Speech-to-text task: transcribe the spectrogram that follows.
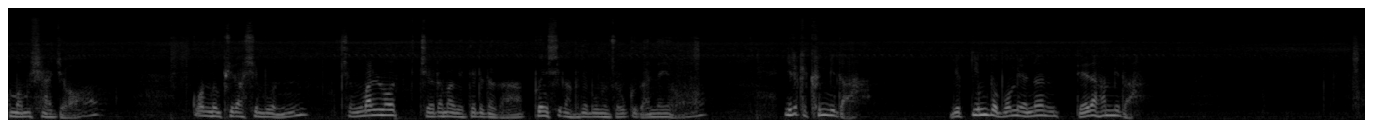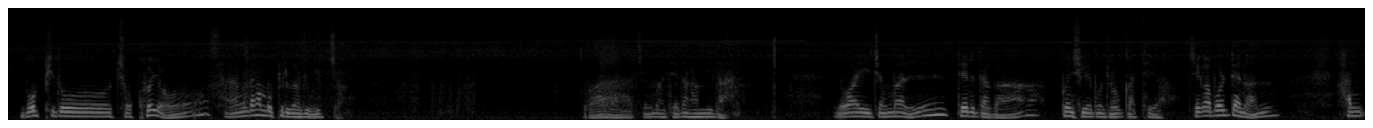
어마무시하죠. 꽃눈 필요하신 분 정말로 저렴하게 데려다가 번식 한번 해보면 좋을 것 같네요. 이렇게 큽니다. 느낌도 보면은 대단합니다. 높이도 좋고요. 상당한 높이를 가지고 있죠. 와, 정말 대단합니다. 이 아이 정말 데려다가 번식해보면 좋을 것 같아요. 제가 볼 때는 한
